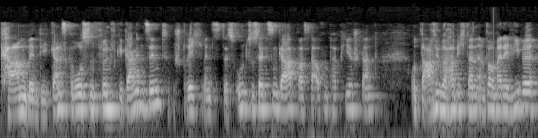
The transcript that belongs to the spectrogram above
kam, wenn die ganz großen fünf gegangen sind, sprich, wenn es das umzusetzen gab, was da auf dem Papier stand. Und darüber habe ich dann einfach meine Liebe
